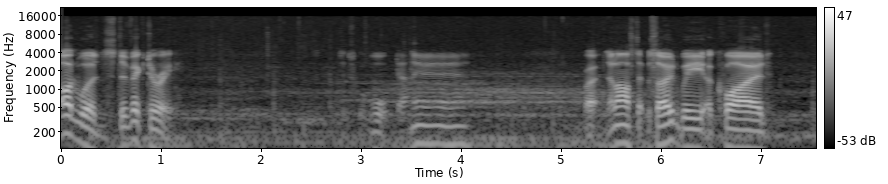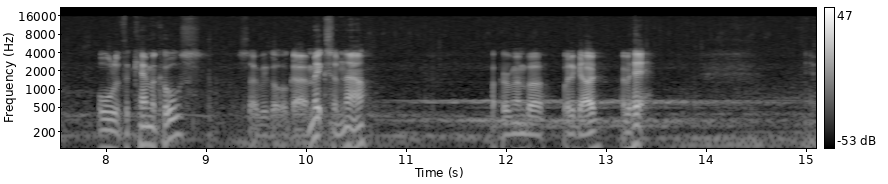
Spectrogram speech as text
Onwards to victory. Just walk down here. Right, in the last episode we acquired all of the chemicals, so we've got to go and mix them now. If I can remember where to go. Over here. Yeah,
